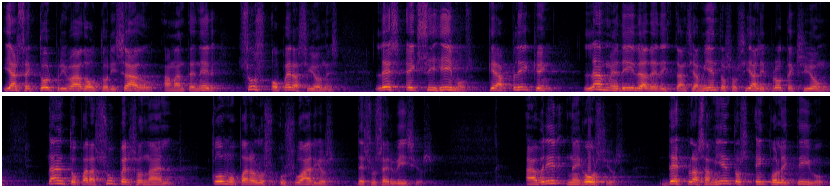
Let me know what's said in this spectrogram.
y al sector privado autorizado a mantener sus operaciones, les exigimos que apliquen las medidas de distanciamiento social y protección tanto para su personal como para los usuarios de sus servicios. Abrir negocios, desplazamientos en colectivo,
